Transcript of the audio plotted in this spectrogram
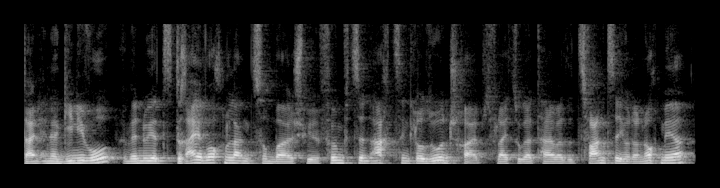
Dein Energieniveau, wenn du jetzt drei Wochen lang zum Beispiel 15, 18 Klausuren schreibst, vielleicht sogar teilweise 20 oder noch mehr,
